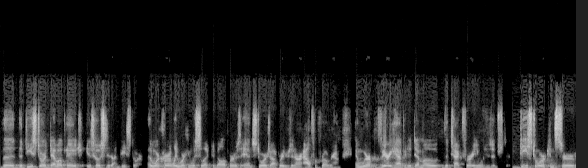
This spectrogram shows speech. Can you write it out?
the, the dStor demo page is hosted on dStor. And we're currently working with select developers and storage operators in our alpha program, and we're very happy to demo the tech for anyone who's interested. dStor can serve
